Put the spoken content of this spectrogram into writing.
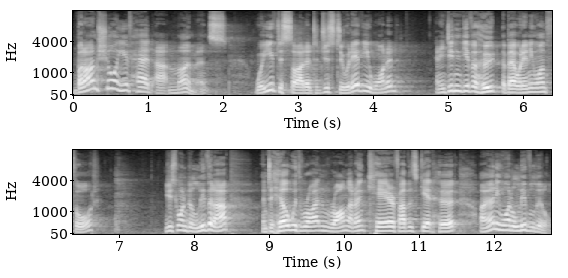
But I'm sure you've had uh, moments where you've decided to just do whatever you wanted and he didn't give a hoot about what anyone thought. You just wanted to live it up and to hell with right and wrong. I don't care if others get hurt. I only want to live a little.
